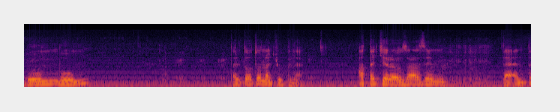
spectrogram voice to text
Bum, bum. Tady toto naťukne. A teď rozrazím TNT.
